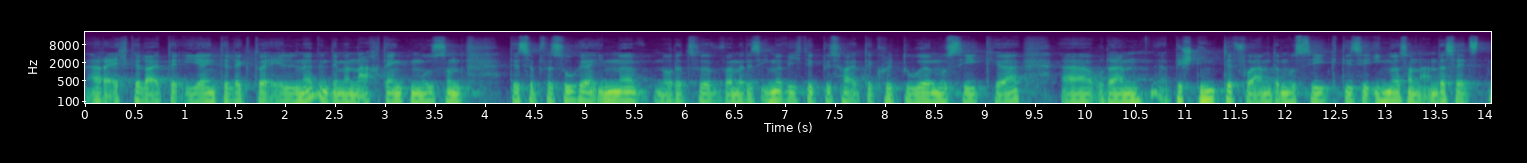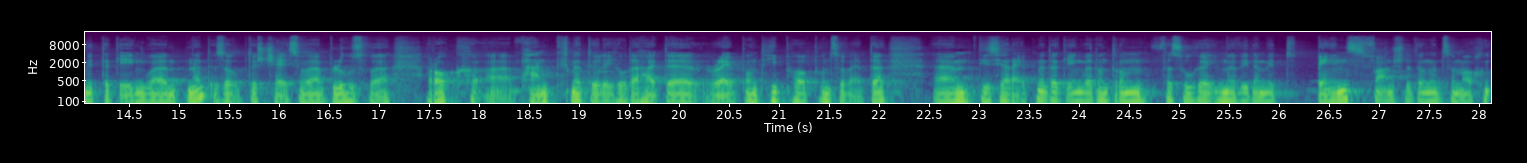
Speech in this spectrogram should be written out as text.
erreicht die Leute eher intellektuell, nicht? indem man nachdenken muss und Deshalb versuche ich immer, noch dazu war mir das immer wichtig bis heute, Kultur, Musik, ja, äh, oder bestimmte Form der Musik, die sich immer auseinandersetzt mit der Gegenwart, nicht? also ob das Jazz war, Blues war, Rock, äh, Punk natürlich oder heute Rap und Hip-Hop und so weiter, ähm, diese reibt mir der Gegenwart und darum versuche ich immer wieder mit Bands Veranstaltungen zu machen,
